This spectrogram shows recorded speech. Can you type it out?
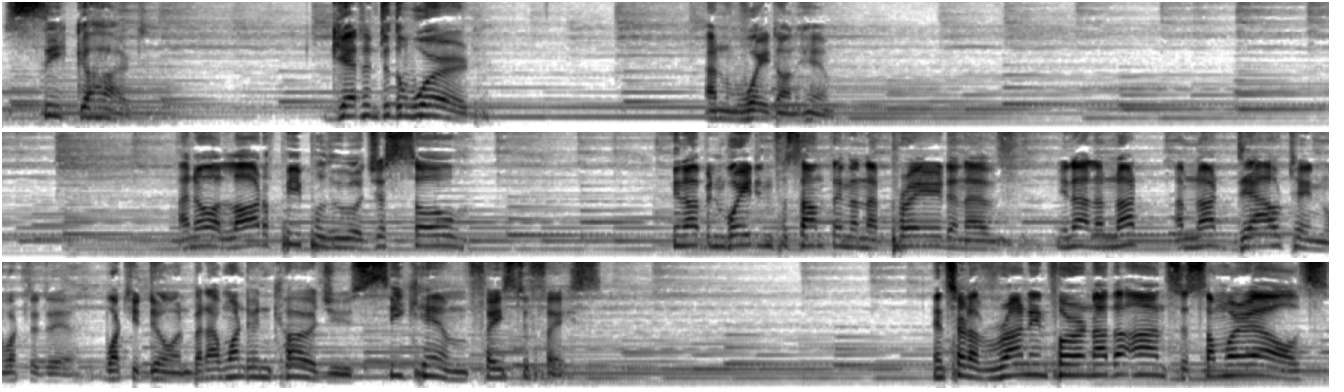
Seek God. Get into the Word and wait on Him. I know a lot of people who are just so you know, I've been waiting for something and I prayed and I've, you know, and I'm not, I'm not doubting what to do, what you're doing, but I want to encourage you: seek Him face to face. Instead of running for another answer somewhere else,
